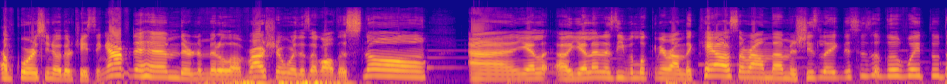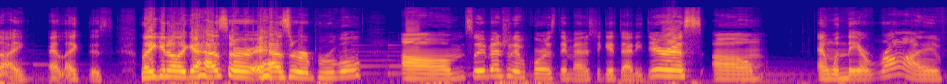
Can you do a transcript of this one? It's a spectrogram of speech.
Of course, you know, they're chasing after him. They're in the middle of Russia where there's like all the snow and Yel- uh, Yelena's even looking around the chaos around them, and she's like, "This is a good way to die. I like this. Like you know, like it has her, it has her approval." Um, so eventually, of course, they manage to get Daddy Dearest. Um, and when they arrive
